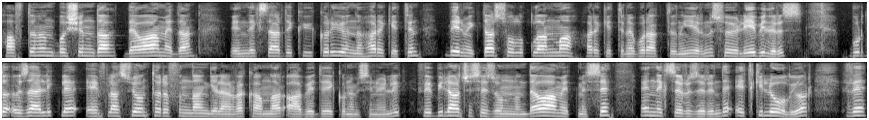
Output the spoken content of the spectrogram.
haftanın başında devam eden endekslerdeki yukarı yönlü hareketin bir miktar soluklanma hareketine bıraktığını yerini söyleyebiliriz. Burada özellikle enflasyon tarafından gelen rakamlar ABD ekonomisine yönelik ve bilanço sezonunun devam etmesi endeksler üzerinde etkili oluyor ve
